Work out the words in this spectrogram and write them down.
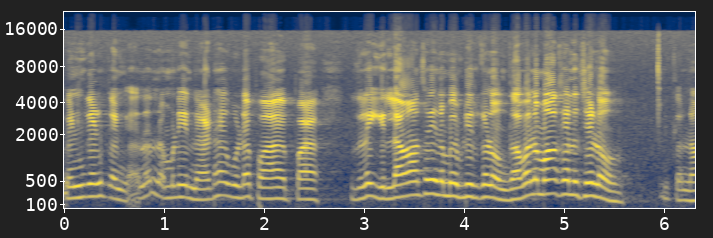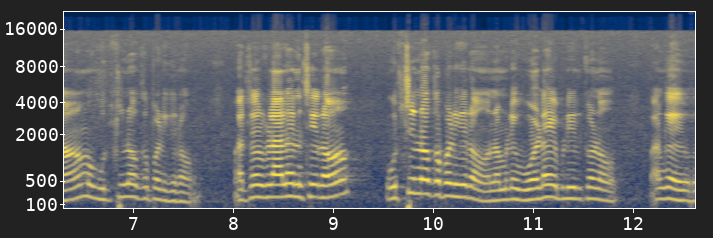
பெண்கள் கல்வி அதனால் நம்முடைய நட விட பா ப இதில் எல்லாத்துலையும் நம்ம எப்படி இருக்கணும்? கவனமாக என்ன செய்யணும்? இப்போ நாம் உற்று நோக்கப்படுகிறோம். மற்றவர்களால் என்ன செய்கிறோம் உற்று நோக்கப்படுகிறோம். நம்முடைய உடை எப்படி இருக்கணும்? பாருங்க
